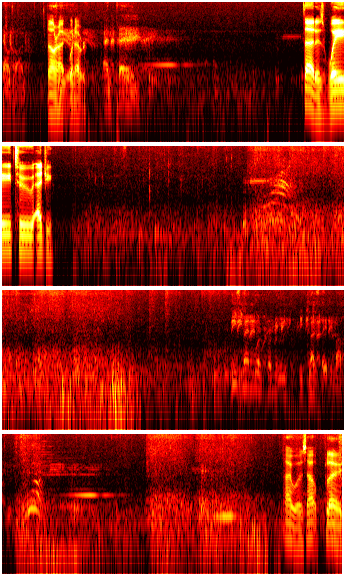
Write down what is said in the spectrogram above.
count on. alright, whatever. That is way too edgy. These men work for me because they love me. I was outplayed.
